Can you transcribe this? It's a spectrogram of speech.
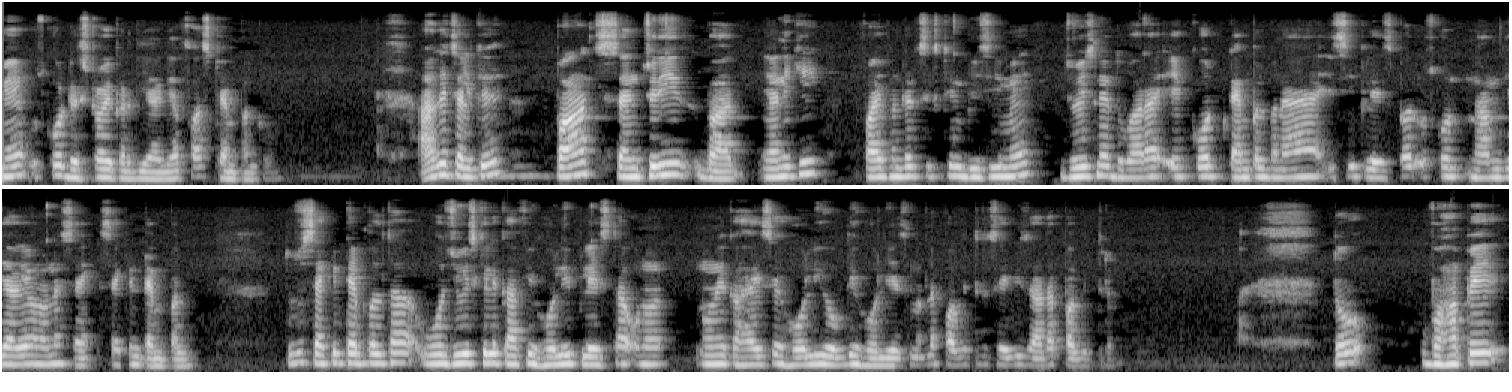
में उसको डिस्ट्रॉय कर दिया गया, फ़र्स्ट टेंपल को। आगे चल के पाँच सेंचुरी बाद, यानी कि 516 बीसी में जो इसने दोबारा एक और टेंपल बनाया इसी प्लेस पर, उसको नाम दिया गया उन्होंने सेकंड टेंपल तो जो सेकंड टेंपल था, वो जूस के लिए काफ़ी होली प्लेस था। उन्होंने उन्होंने कहा इसे होली ऑफ़ दी होलीस्ट मतलब पवित्र से भी ज़्यादा पवित्र। तो वहाँ पे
